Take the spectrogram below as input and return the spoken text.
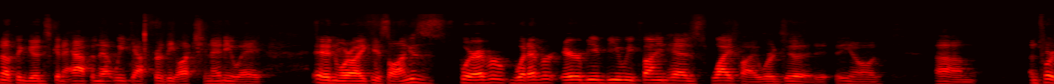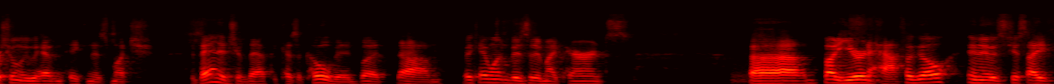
nothing good's going to happen that week after the election anyway. And we're like, as long as wherever, whatever Airbnb we find has Wi-Fi, we're good. You know, um, unfortunately, we haven't taken as much advantage of that because of COVID. But um, like, I went and visited my parents uh, about a year and a half ago, and it was just I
